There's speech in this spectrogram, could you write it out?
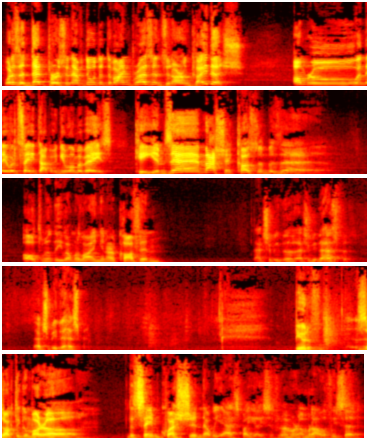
What does a dead person have to do with the divine presence? An Aron Kaidish. Amru, and they would say, top of Gimel base. Ki mashe, kosav ultimately, when we're lying in our coffin, that should be the that should be the husband. That should be the husband. Beautiful. Zakta Gemara, the same question that we asked by Yosef. Remember, Amr Aleph, we said,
